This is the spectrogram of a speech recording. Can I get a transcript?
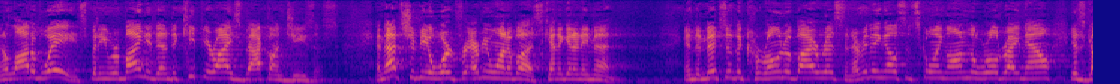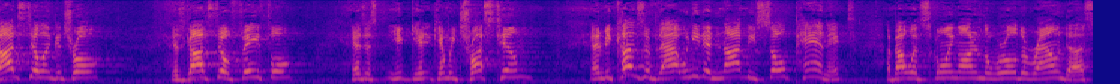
in a lot of ways, but he reminded them to keep your eyes back on Jesus. And that should be a word for every one of us. Can I get an amen? In the midst of the coronavirus and everything else that's going on in the world right now, is God still in control? Is God still faithful? This, can we trust Him? And because of that, we need to not be so panicked about what's going on in the world around us.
